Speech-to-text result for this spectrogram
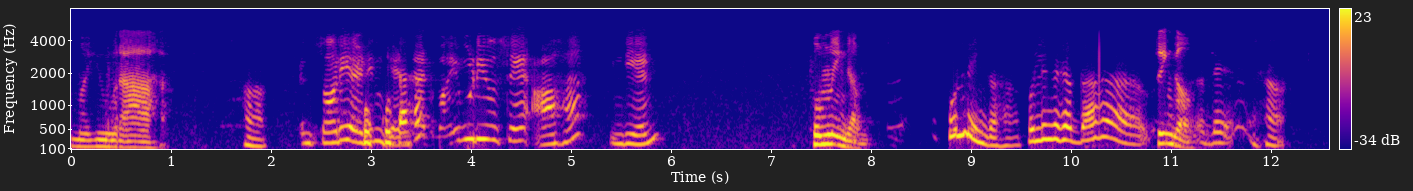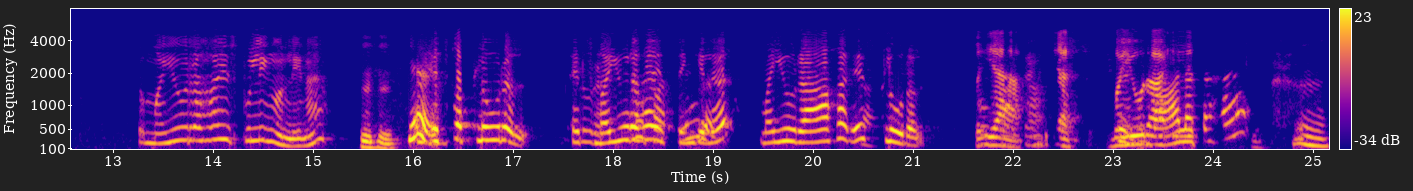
Mayurah. Mayuraah. Uh, i'm sorry i didn't get that why would you say aha in the end Pumlingam. पुल्लिङ्गः पुल्लिङ्गशब्दाः Single. they- हा so mayurah is pulling only na Mm-hmm. yes it's for plural it's mayuraha is singular mayuraha is plural But yeah, yes. Mayura. is- बालकः हम्म,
